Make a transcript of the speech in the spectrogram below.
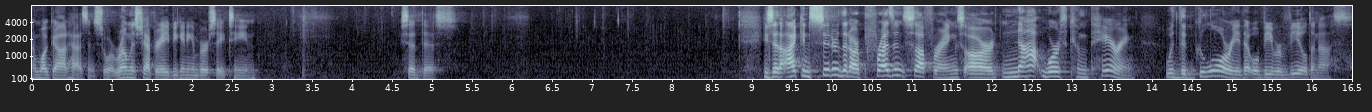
and what God has in store. Romans chapter 8, beginning in verse 18. He said this. He said, I consider that our present sufferings are not worth comparing with the glory that will be revealed in us.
